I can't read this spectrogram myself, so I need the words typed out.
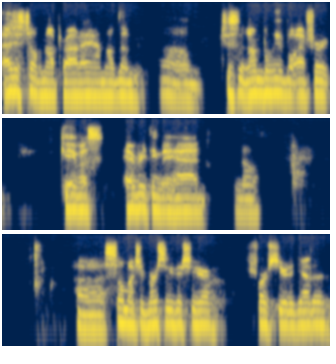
I just told them how proud I am of them. Um, just an unbelievable effort. Gave us everything they had. You know, uh, so much adversity this year. First year together.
